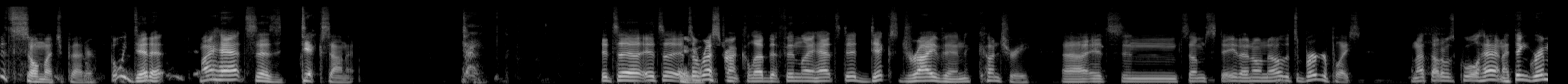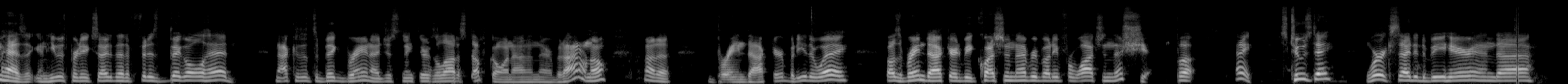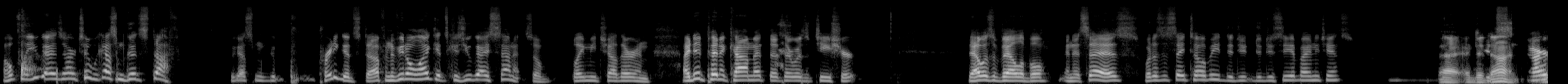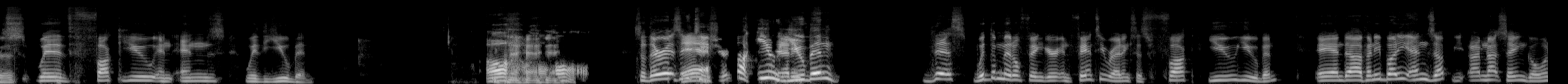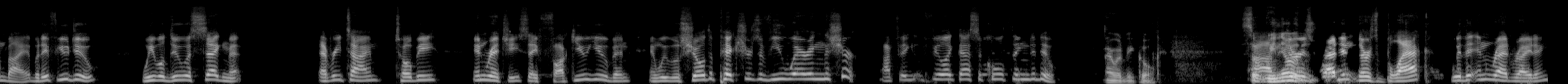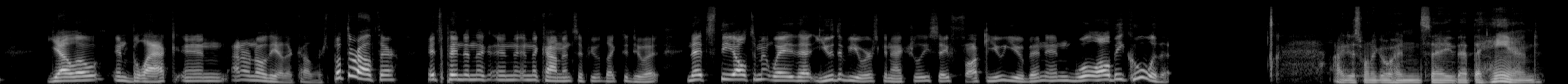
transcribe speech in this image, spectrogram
It's so much better. But we did it. My hat says dicks on it. It's a it's a it's a restaurant collab that Finlay Hats did. Dick's Drive-In Country. Uh, it's in some state I don't know. It's a burger place, and I thought it was a cool hat. And I think Grim has it, and he was pretty excited that it fit his big old head. Not because it's a big brain. I just think there's a lot of stuff going on in there. But I don't know. I'm not a brain doctor, but either way, if I was a brain doctor, I'd be questioning everybody for watching this shit. But hey, it's Tuesday. We're excited to be here, and uh, hopefully you guys are too. We got some good stuff. We got some good, pretty good stuff. And if you don't like it, it's because you guys sent it. So blame each other. And I did pin a comment that there was a T-shirt that was available, and it says, "What does it say, Toby? Did you did you see it by any chance?" Uh, I did It not. Starts it- with "fuck you" and ends with "Yuban." Oh, So there is a Yeah. shirt fuck you, That is- Yuban. This with the middle finger in fancy writing says "fuck you, Yuban." And uh, if anybody ends up, I'm not saying go and buy it, but if you do, we will do a segment every time Toby and Richie say "fuck you, Yuban," and we will show the pictures of you wearing the shirt. I feel, feel like that's a cool thing to do. That would be cool. So Uh, we know there is red. In, there's black with it in red writing, yellow and black, and I don't know the other colors, but they're out there. It's pinned in the in, the- in the comments if you would like to do it. That's the ultimate way that you, the viewers, can actually say "fuck you, Yuban," and we'll all be cool with it. I just want to go ahead and say that the hand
